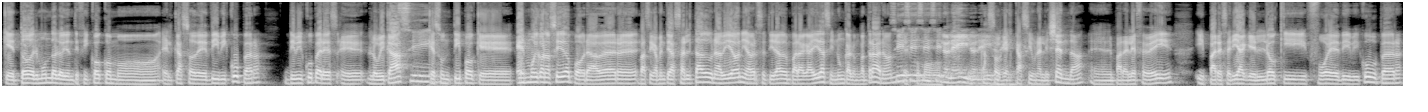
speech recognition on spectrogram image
que todo el mundo lo identificó como el caso de D.B. Cooper. D.B. Cooper es, eh, lo ubicás, Sí. que es un tipo que es muy conocido por haber eh, básicamente asaltado un avión y haberse tirado en paracaídas y nunca lo encontraron. Sí, Es sí, sí, como sí, lo leí, lo un leí, caso lo que es casi una leyenda eh, para el FBI y parecería que Loki fue D.B. Cooper.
